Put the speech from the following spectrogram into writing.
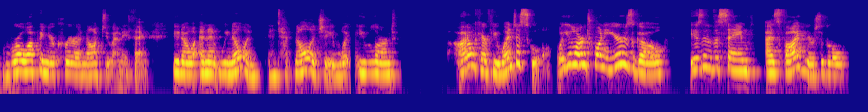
grow up in your career and not do anything. You know, and we know in, in technology what you learned. I don't care if you went to school. What you learned 20 years ago isn't the same as five years ago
